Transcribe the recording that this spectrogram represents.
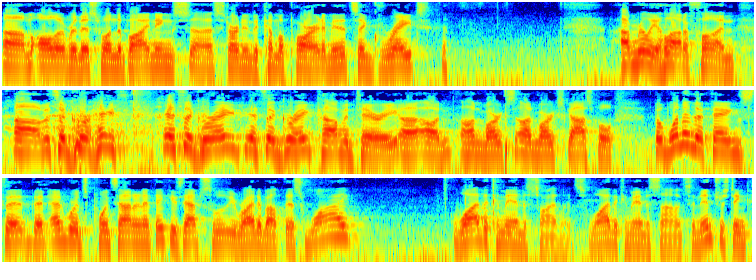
um, all over this one. The binding's uh, starting to come apart. I mean, it's a great. I'm really a lot of fun. Um, it's a great, it's a great, it's a great commentary uh, on on Mark's on Mark's gospel. But one of the things that, that Edwards points out, and I think he's absolutely right about this, why why the command of silence? Why the command of silence? And interesting,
